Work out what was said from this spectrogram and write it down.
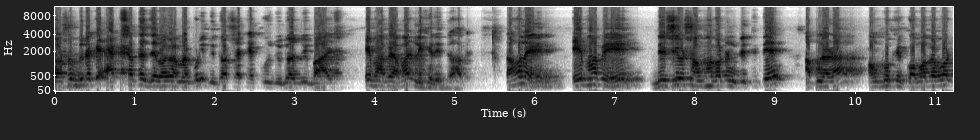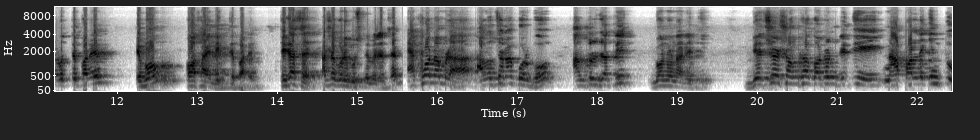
দশক দুটাকে একসাথে যেভাবে আমরা করি দুই দশ এক একুশ, দুই দশ দুই বাইশ, এভাবে আবার লিখে দিতে হবে। তাহলে এভাবে দেশীয় সংখ্যা গঠন রীতিতে আপনারা অঙ্ককে কমা ব্যবহার করতে পারেন এবং কথায় লিখতে পারেন। ঠিক আছে? আশা করি বুঝতে পেরেছেন। এখন আমরা আলোচনা করব আন্তর্জাতিক গণনা রীতি দেশীয় সংখ্যা গঠন রীতি না পারলে কিন্তু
